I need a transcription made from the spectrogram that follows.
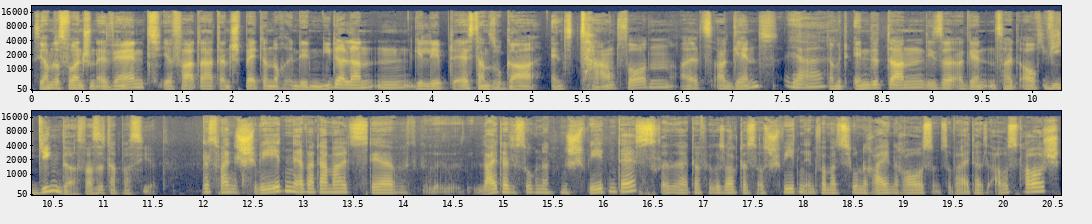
Sie haben das vorhin schon erwähnt. Ihr Vater hat dann später noch in den Niederlanden gelebt. Er ist dann sogar enttarnt worden als Agent. Ja. Damit endet dann diese Agentenzeit auch. Wie ging das? Was ist da passiert? Das war in Schweden. Er war damals der Leiter des sogenannten Schwedendesk. Also er hat dafür gesorgt, dass aus Schweden Informationen rein, raus und so weiter als Austausch.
